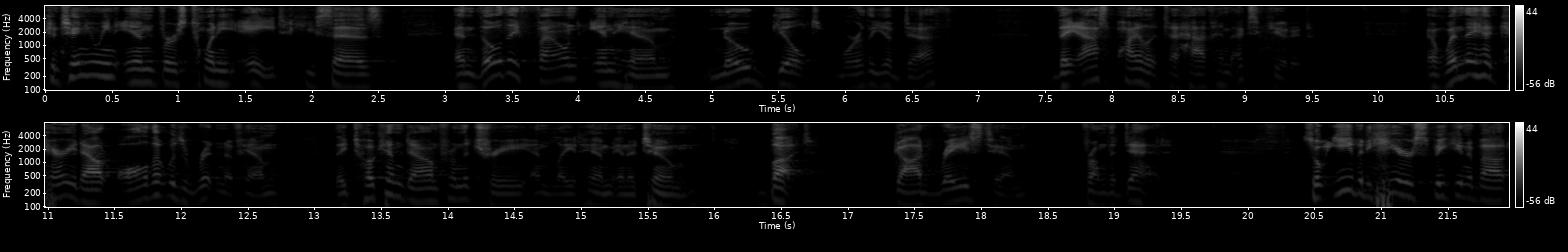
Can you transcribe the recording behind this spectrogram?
Continuing in verse 28, he says, And though they found in him no guilt worthy of death, they asked Pilate to have him executed. And when they had carried out all that was written of him, they took him down from the tree and laid him in a tomb. But God raised him from the dead. So, even here, speaking about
